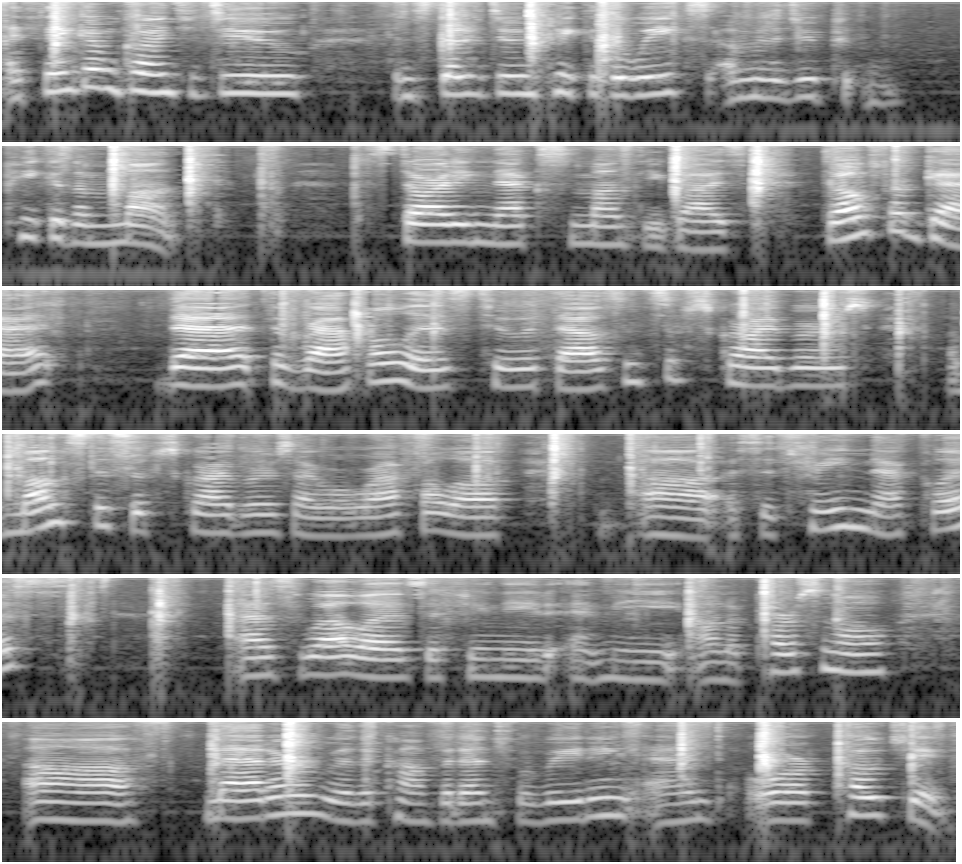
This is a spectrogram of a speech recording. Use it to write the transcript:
I think I'm going to do, instead of doing Peak of the Weeks, I'm going to do Peak of the Month. Starting next month, you guys. Don't forget that the raffle is to a thousand subscribers. Amongst the subscribers I will raffle off uh, a citrine necklace as well as if you need me on a personal uh, matter with a confidential reading and or coaching.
